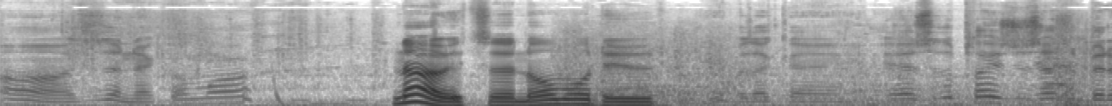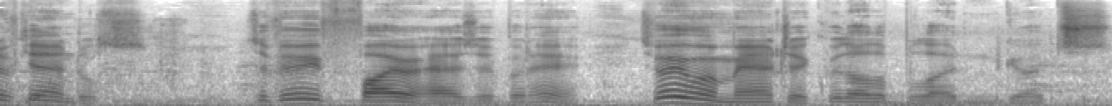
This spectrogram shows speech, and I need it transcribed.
Oh, is this a necromorph? No, it's a normal dude. Yeah, but that guy. Yeah, so the place just has a bit of candles. It's a very fire hazard, but hey, it's very romantic with all the blood and guts.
